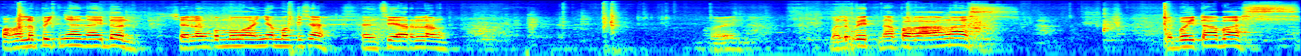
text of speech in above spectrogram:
Pakalupit niyan, idol. Siya lang kumuha niya mag-isa. Sa NCR lang. Okay. Malupit, napakaangas. The Boy Tabas.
